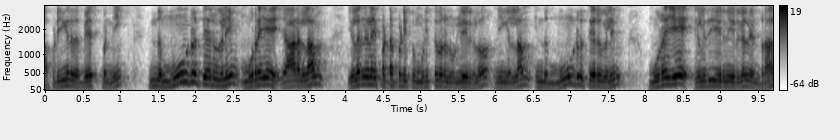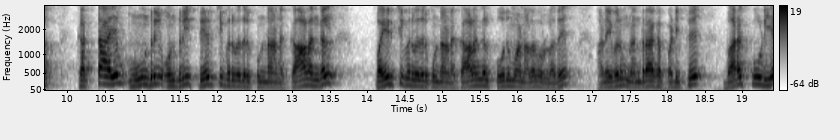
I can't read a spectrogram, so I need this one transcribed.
அப்படிங்கிறத பேஸ் பண்ணி இந்த மூன்று தேர்வுகளையும் முறையே யாரெல்லாம் இளநிலை பட்டப்படிப்பு முடித்தவர்கள் உள்ளீர்களோ நீங்கள்லாம் இந்த மூன்று தேர்வுகளையும் முறையே எழுதியிருந்தீர்கள் என்றால் கட்டாயம் மூன்றில் ஒன்றில் தேர்ச்சி பெறுவதற்குண்டான காலங்கள் பயிற்சி பெறுவதற்குண்டான காலங்கள் போதுமான அளவு உள்ளது. அனைவரும் நன்றாக படித்து வரக்கூடிய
